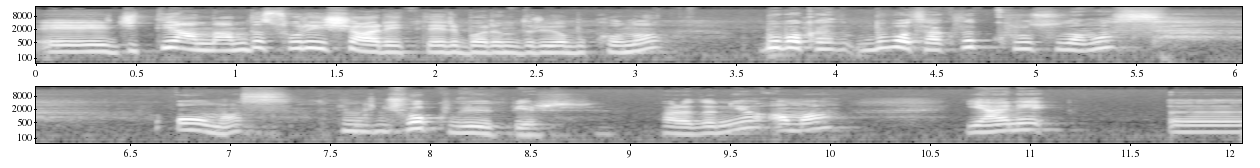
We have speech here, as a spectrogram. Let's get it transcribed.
E, ciddi anlamda soru işaretleri barındırıyor bu konu. Bu, baka, bu bataklık kurutulamaz. Olmaz. Çünkü çok büyük bir para dönüyor ama yani e,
